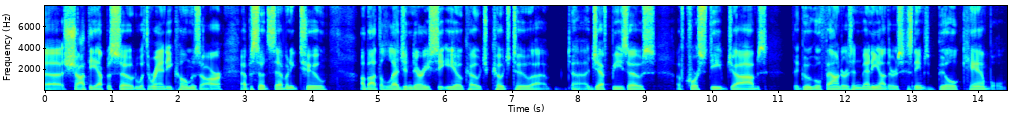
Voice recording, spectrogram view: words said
uh, shot the episode with Randy Komisar, episode seventy two, about the legendary CEO coach, coach to uh, uh, Jeff Bezos, of course, Steve Jobs the Google founders, and many others. His name's Bill Campbell.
